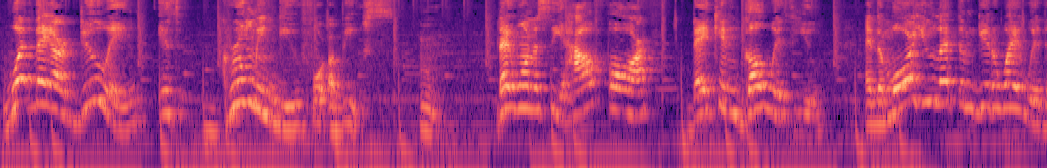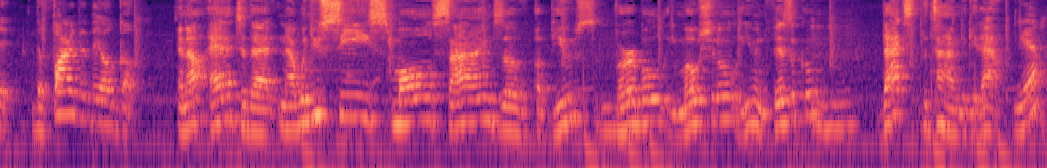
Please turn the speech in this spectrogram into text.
What they are doing is grooming you for abuse. Hmm. They want to see how far they can go with you, and the more you let them get away with it, the farther they'll go. And i'll add to that now when you see small signs of abuse verbal emotional even physical mm-hmm. that's the time to get out Yeah.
